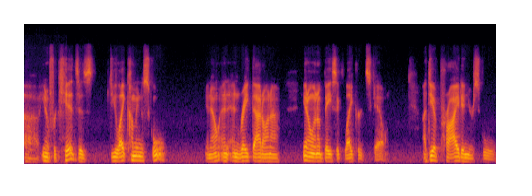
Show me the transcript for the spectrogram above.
uh, you know for kids is do you like coming to school you know, and, and rate that on a, you know, on a basic Likert scale. Uh, do you have pride in your school?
